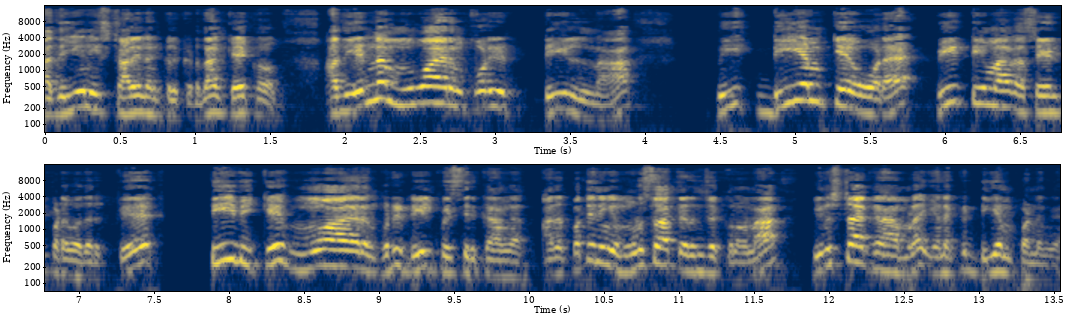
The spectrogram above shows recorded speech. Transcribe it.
அதையும் நீ ஸ்டாலின் அங்கிள் கிட்ட தான் கேட்கணும். அது என்ன மூவாயிரம் கோடி டீல்னா டிஎம்கேவோட பி டீமாக செயல்படுவதற்கு டிவிக்கு மூவாயிரம் கோடி டீல் பேசியிருக்காங்க. அதை பத்தி நீங்க முழுசா தெரிஞ்சுக்கணும்னா இன்ஸ்டாகிராம்ல எனக்கு டிஎம் பண்ணுங்க.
